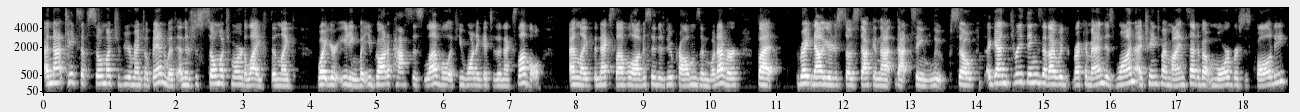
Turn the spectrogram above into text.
and that takes up so much of your mental bandwidth and there's just so much more to life than like what you're eating but you've got to pass this level if you want to get to the next level. And like the next level obviously there's new problems and whatever but right now you're just so stuck in that that same loop. So again three things that i would recommend is one i changed my mindset about more versus quality.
